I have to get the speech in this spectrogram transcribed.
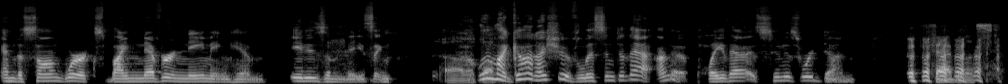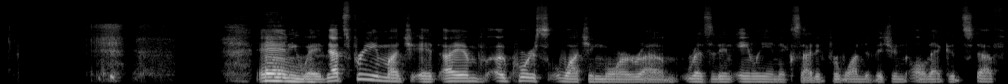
and the song works by never naming him. It is amazing. Oh, oh my god, I should have listened to that. I'm gonna play that as soon as we're done. fabulous. Anyway, that's pretty much it. I am, of course, watching more um, Resident Alien, excited for WandaVision, all that good stuff.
